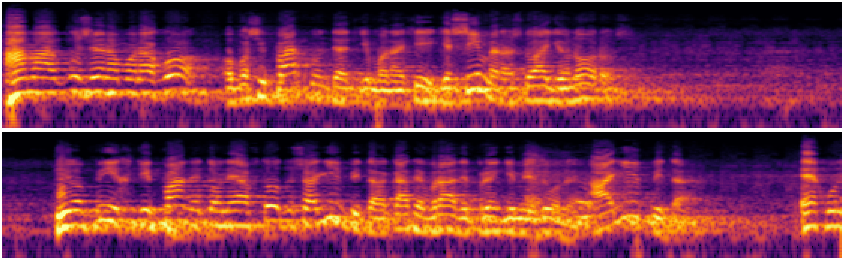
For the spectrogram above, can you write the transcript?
Άμα ακούσει ένα μοναχό όπως υπάρχουν τέτοιοι μοναχοί και σήμερα στο Άγιον Όρος οι οποίοι χτυπάνε τον εαυτό τους αλίπητα κάθε βράδυ πριν κοιμηθούν αλίπητα. Έχουν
